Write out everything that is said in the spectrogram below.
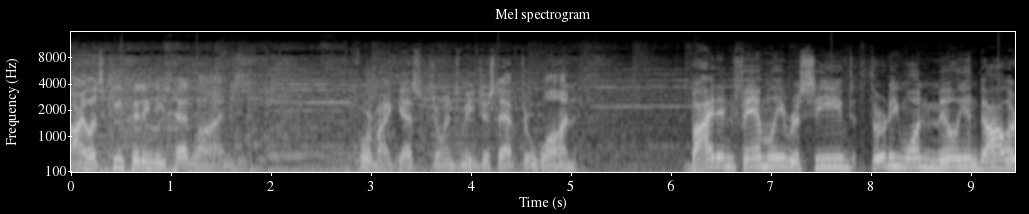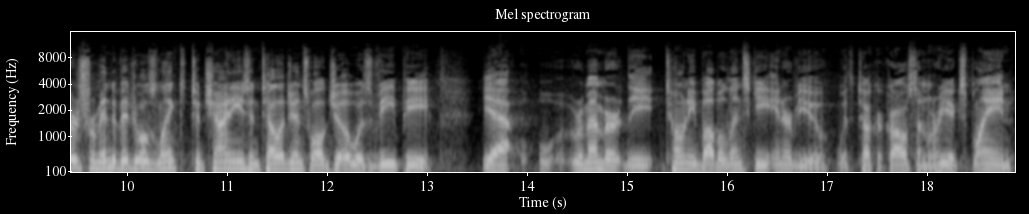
All right, let's keep hitting these headlines before my guest joins me just after one. Biden family received $31 million from individuals linked to Chinese intelligence while Joe was VP. Yeah, remember the Tony Bobulinski interview with Tucker Carlson where he explained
